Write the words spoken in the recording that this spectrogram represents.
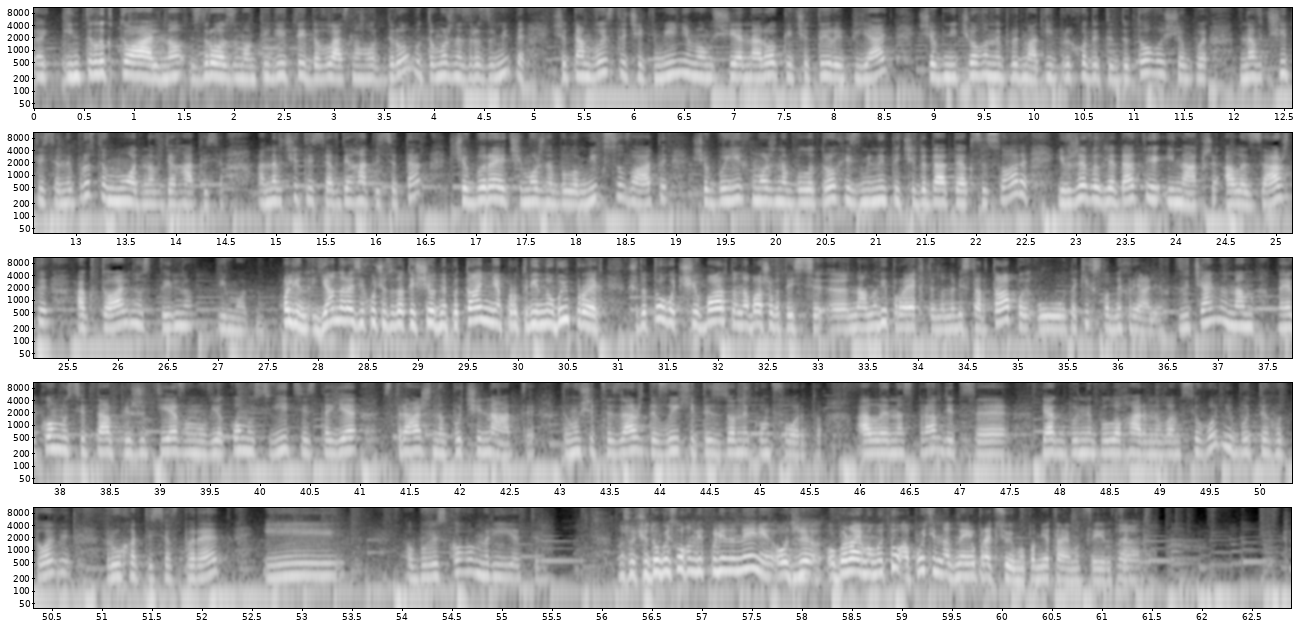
е, інтелектуально з розумом підійти до власного гардеробу, то можна зрозуміти, що там вистачить мінімум ще на роки 4-5, щоб нічого не придбати. І приходити до того, щоб навчитися не просто модно вдягатися, а навчитися вдягатися так, щоб речі можна було міксувати, щоб їх можна було трохи змінити чи додати аксесуари і вже виглядати інакше, але завжди актуально, стильно і модно. Полін, я наразі хочу задати ще одне питання про твій новий проект щодо того, чи варто наважуватись е, на нові проекти, на нові стартапи у таких складних реаліях. Звичайно, нам на якомусь етапі життєвому, в якомусь віці стає страшно починати, тому що це завжди вихід із зони комфорту. Але насправді це як би не було гарно вам сьогодні, будьте готові рухатися вперед і обов'язково мріяти. Ну що, чудовий слоган від Поліни Нені. Отже, обираємо мету, а потім над нею працюємо. Пам'ятаємо цей рецепт.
